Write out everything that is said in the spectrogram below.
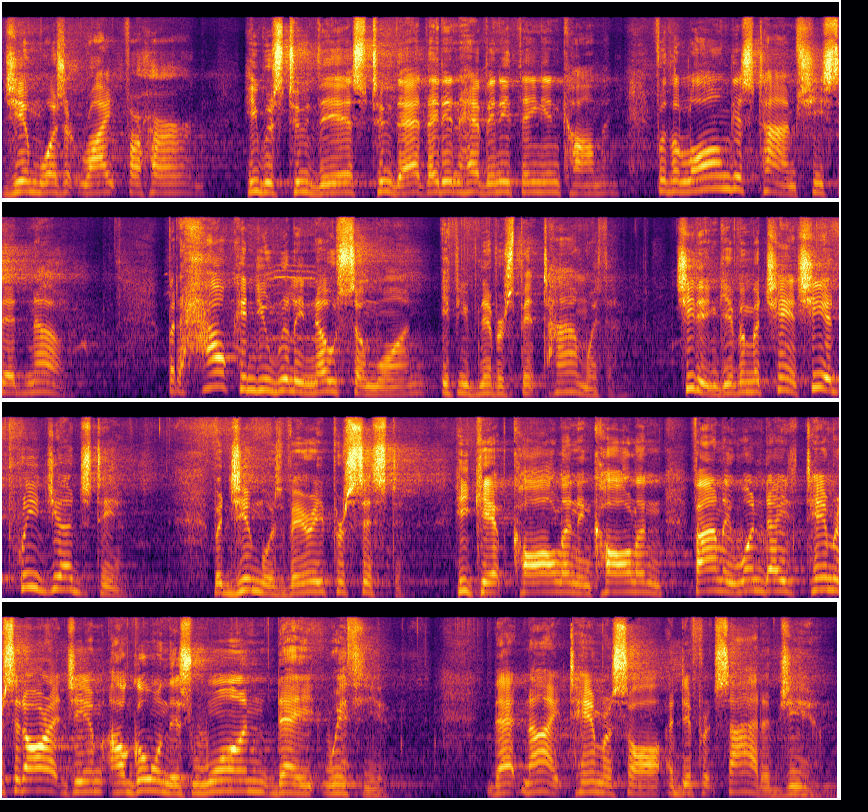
Jim wasn't right for her. He was too this, too that. They didn't have anything in common. For the longest time, she said no. But how can you really know someone if you've never spent time with him? She didn't give him a chance. She had prejudged him. But Jim was very persistent. He kept calling and calling. Finally, one day, Tamara said, All right, Jim, I'll go on this one date with you. That night, Tamara saw a different side of Jim.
